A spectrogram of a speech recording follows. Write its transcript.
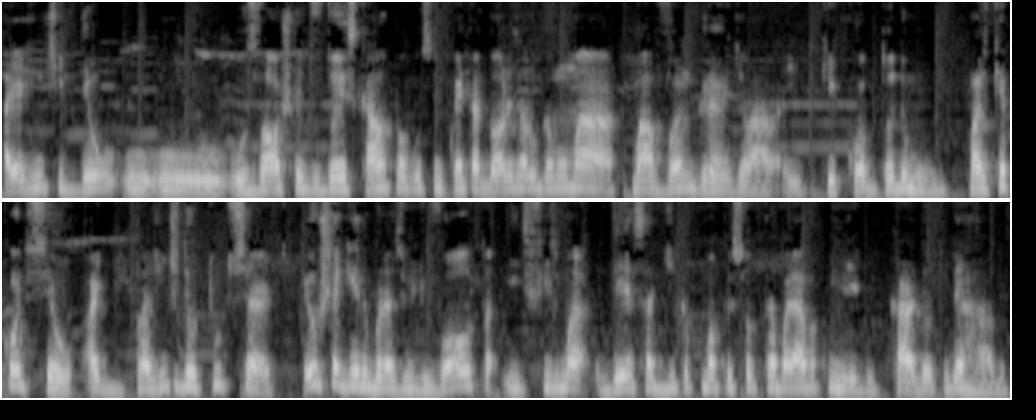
Aí a gente deu o- o- os vouchers dos dois carros, pagou 50 dólares e alugamos uma, uma van grande lá, que coube todo mundo. Mas o que aconteceu? Aí, pra gente deu tudo certo. Eu cheguei no Brasil de volta e fiz uma, dei essa dica pra uma pessoa que trabalhava comigo. Cara, deu tudo errado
